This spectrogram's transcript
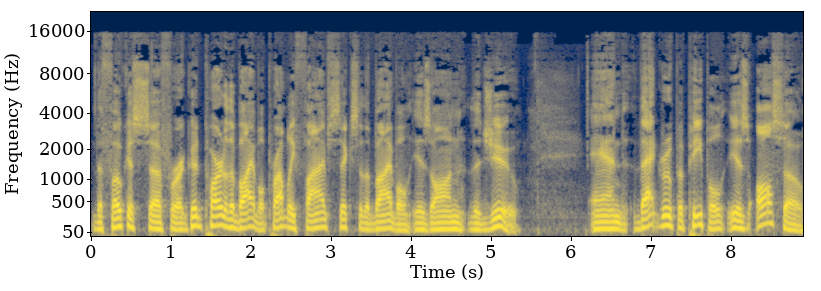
the focus uh, for a good part of the Bible, probably five, six of the Bible, is on the Jew. And that group of people is also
